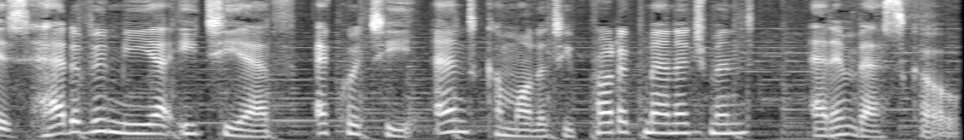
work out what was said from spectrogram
is head of EMEA ETF equity and commodity product management at Invesco.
